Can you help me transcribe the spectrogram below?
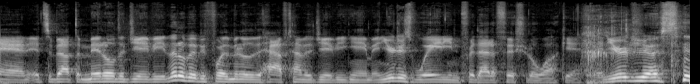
and it's about the middle of the JV, a little bit before the middle of the halftime of the JV game, and you're just waiting for that official to walk in. And you're just, all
